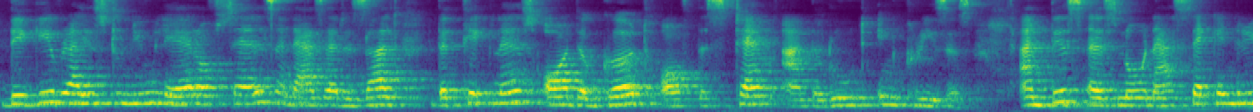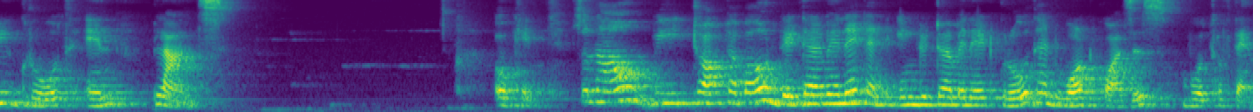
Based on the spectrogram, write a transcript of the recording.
they give rise to new layer of cells and as a result, the thickness or the girth of the stem and the root increases. And this is known as secondary growth in plants. Okay, so now we talked about determinate and indeterminate growth and what causes both of them.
